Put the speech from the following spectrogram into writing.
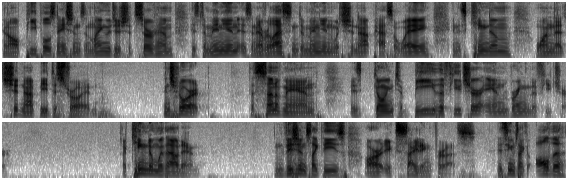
and all peoples, nations, and languages should serve him. His dominion is an everlasting dominion which should not pass away, and his kingdom one that should not be destroyed. In short, the Son of Man is going to be the future and bring the future. A kingdom without end. And visions like these are exciting for us. It seems like all the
